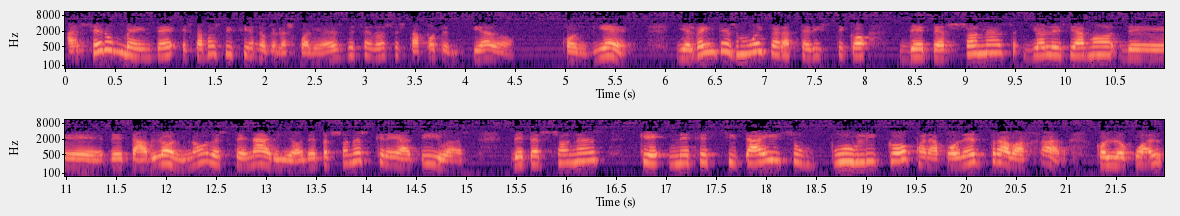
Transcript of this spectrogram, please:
al ser un 20, estamos diciendo que las cualidades de ese 2 está potenciado por 10. Y el 20 es muy característico de personas, yo les llamo de, de tablón, ¿no? De escenario, de personas creativas, de personas que necesitáis un público para poder trabajar, con lo cual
